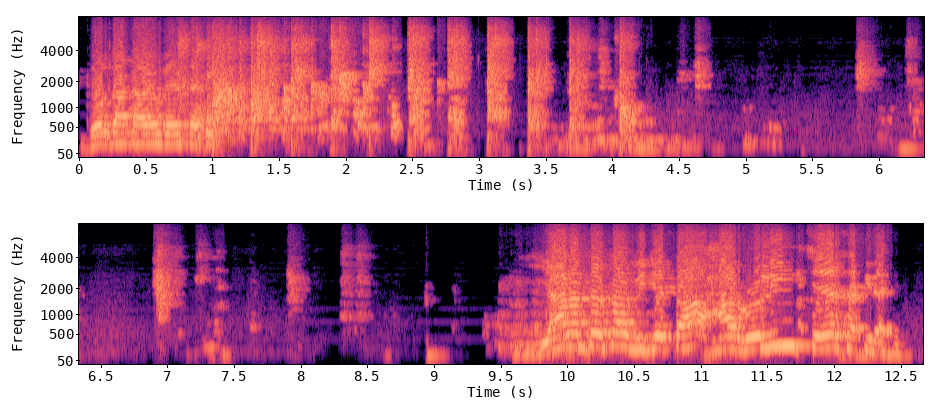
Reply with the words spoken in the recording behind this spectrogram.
जोरदार टाळ्या देण्यासाठी यानंतरचा विजेता हा रोलिंग चेअरसाठी राहील.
